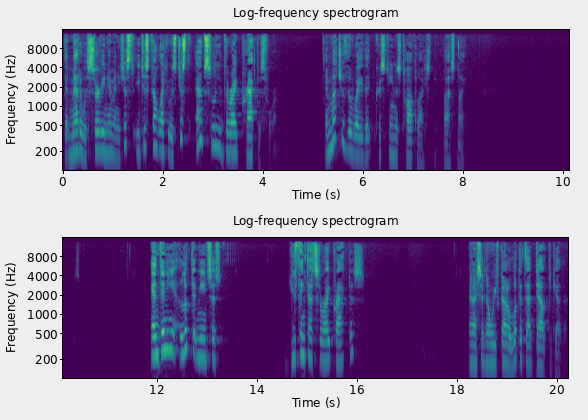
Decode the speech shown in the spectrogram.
that metta was serving him, and he just, he just felt like it was just absolutely the right practice for him. And much of the way that Christina's talked last, last night. And then he looked at me and says, Do you think that's the right practice? And I said, No, we've got to look at that doubt together.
